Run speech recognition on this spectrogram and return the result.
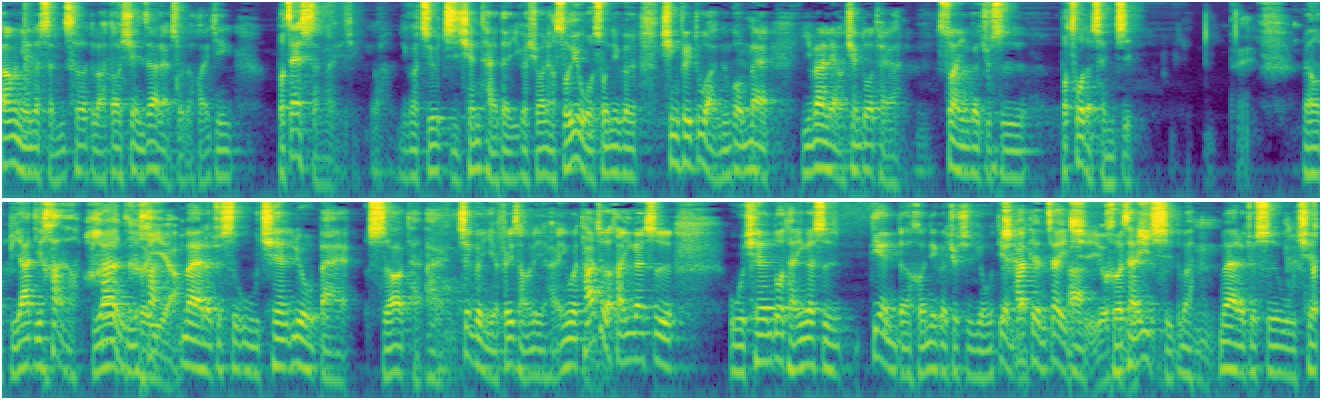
当年的神车，对吧？到现在来说的话，已经不再神了，已经，对吧？你看只有几千台的一个销量，所以我说那个新飞度啊，能够卖一万两千多台啊，算一个就是不错的成绩。对，然后比亚迪汉啊，比亚迪汉啊卖了就是五千六百十二台，哎，这个也非常厉害，因为它这个汉应该是五千多台，应该是电的和那个就是油电的插电在一起合在一起，对吧？卖了就是五千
